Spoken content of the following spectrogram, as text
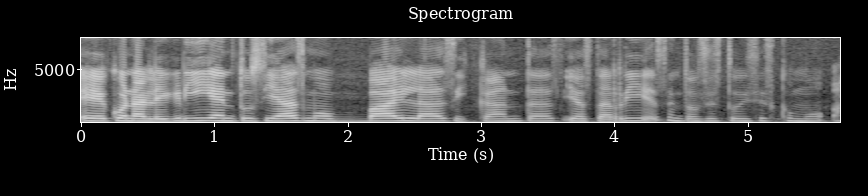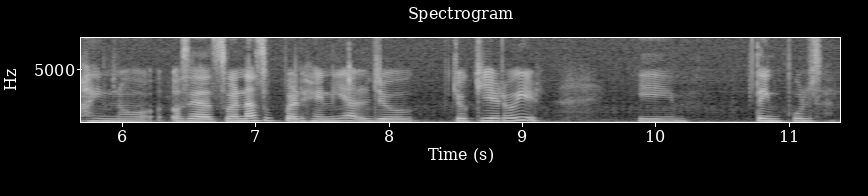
eh, con alegría, entusiasmo, bailas y cantas y hasta ríes, entonces tú dices como, ay, no, o sea, suena súper genial, yo, yo quiero ir. Y te impulsan.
